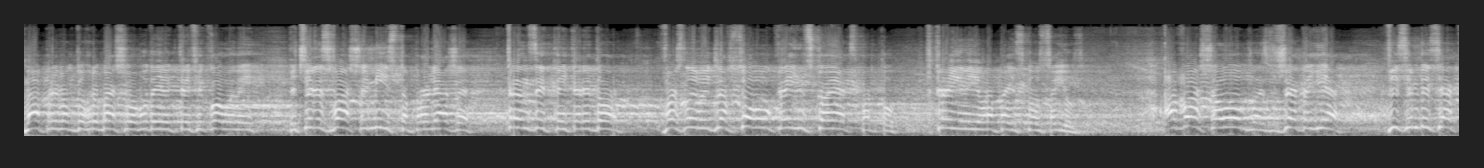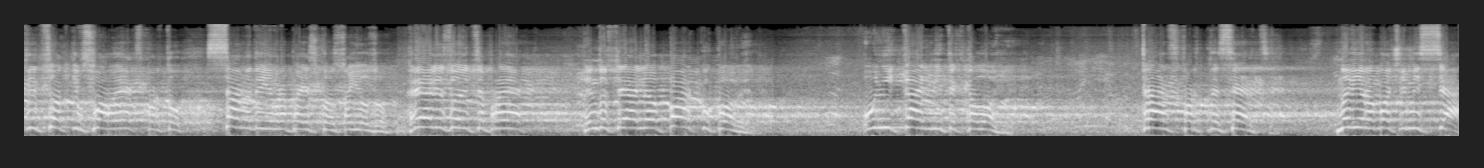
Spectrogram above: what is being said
Напрямок до Гребешева буде електрифікований, і через ваше місто проляже транзитний коридор, важливий для всього українського експорту в країни Європейського Союзу. А ваша область вже дає 80% свого експорту саме до Європейського Союзу. Реалізується проект індустріального парку Ковель. Унікальні технології, транспортне серце, нові робочі місця.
